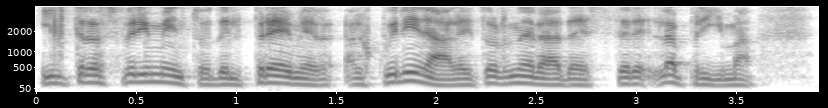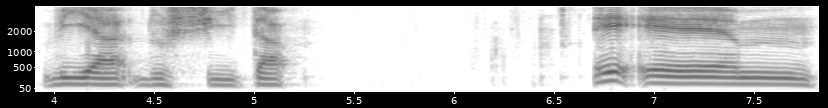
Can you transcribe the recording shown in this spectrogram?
il trasferimento del Premier al Quirinale tornerà ad essere la prima via d'uscita. E ehm,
